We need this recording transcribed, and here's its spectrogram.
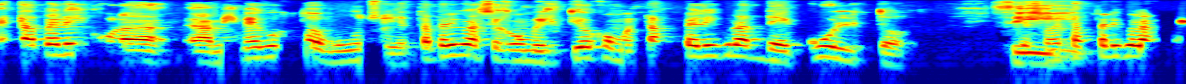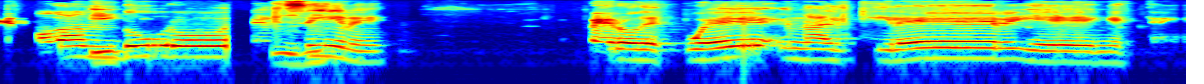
Esta película a mí me gustó mucho, y esta película se convirtió como estas películas de culto, que sí, son estas películas que no dan Y- duro en el cine, pero después en alquiler y en streaming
